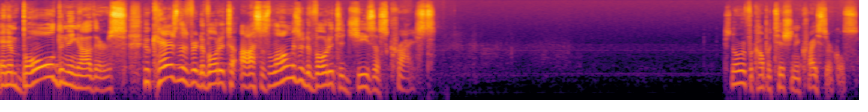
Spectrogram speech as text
and emboldening others. Who cares if they're devoted to us as long as they're devoted to Jesus Christ? There's no room for competition in Christ circles.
